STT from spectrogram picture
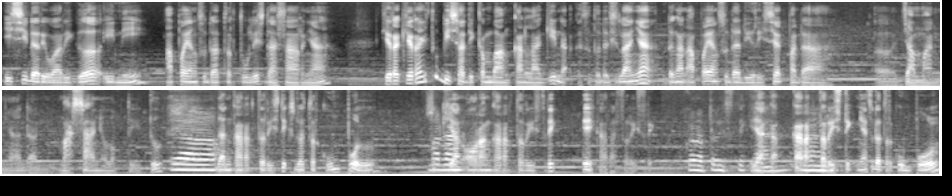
isi dari Warige ini apa yang sudah tertulis dasarnya, kira-kira itu bisa dikembangkan lagi enggak Kak Suta? Dan istilahnya dengan apa yang sudah diriset pada eh, zamannya dan masanya waktu itu ya. dan karakteristik sudah terkumpul sekian orang karakteristik eh karakteristik. Karakteristik ya yang, ka- karakteristiknya sudah terkumpul.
